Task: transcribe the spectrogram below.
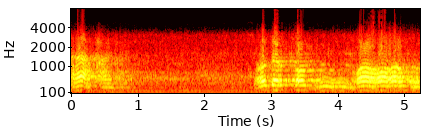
أحد صدق الله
